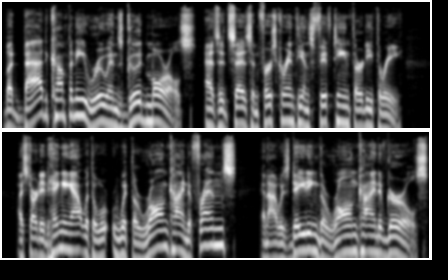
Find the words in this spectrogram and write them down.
But bad company ruins good morals, as it says in 1 Corinthians 15:33. I started hanging out with the with the wrong kind of friends and I was dating the wrong kind of girls.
